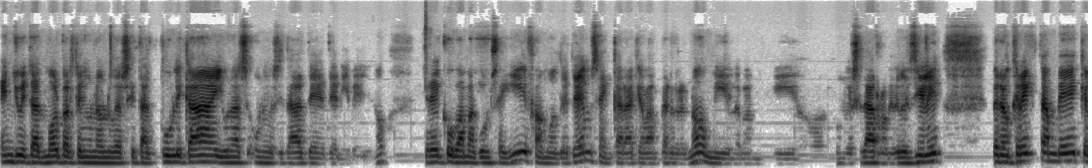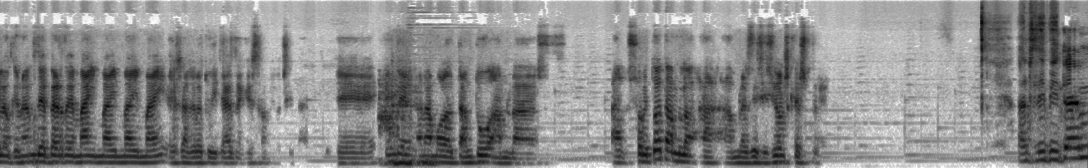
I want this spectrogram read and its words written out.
hem lluitat molt per tenir una universitat pública i una universitat de, de nivell. No? Crec que ho vam aconseguir fa molt de temps, encara que vam perdre el nom i dir Universitat Rovira i Virgili, però crec també que el que no hem de perdre mai, mai, mai, mai és la gratuïtat d'aquesta universitat. Eh, hem d'anar molt al tanto amb les, sobretot amb, la, amb les decisions que es prenen. Ens limitem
